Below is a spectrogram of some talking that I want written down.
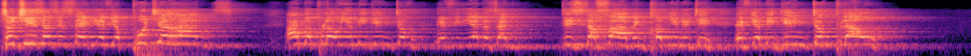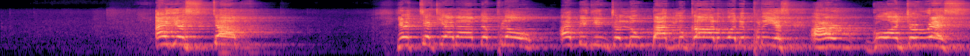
So Jesus is saying, if you put your hands on the plow, you begin to, if you understand, this is a farming community. If you begin to plow and you stop, you take your hand off the plow and begin to look back, look all over the place, or go on to rest.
